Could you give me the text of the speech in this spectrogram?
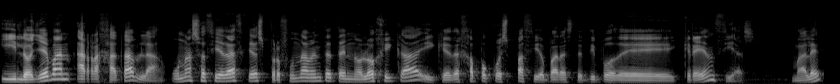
Y lo llevan a rajatabla, una sociedad que es profundamente tecnológica y que deja poco espacio para este tipo de creencias. ¿vale?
